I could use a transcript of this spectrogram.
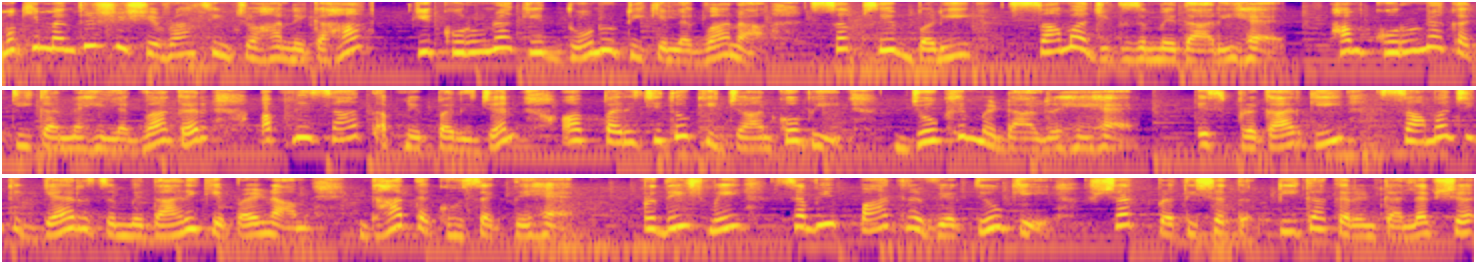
मुख्यमंत्री श्री शिवराज सिंह चौहान ने कहा कि कोरोना के दोनों टीके लगवाना सबसे बड़ी सामाजिक ज़िम्मेदारी है। हम कोरोना का टीका नहीं लगवाकर अपने साथ अपने परिजन और परिचितों की जान को भी जोखिम में डाल रहे हैं। इस प्रकार की सामाजिक गैर ज़िम्मेदारी के परिणाम घातक हो सकते हैं। प्रदेश में सभी पात्र व्यक्तियों के शत प्रतिशत टीकाकरण का लक्ष्य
